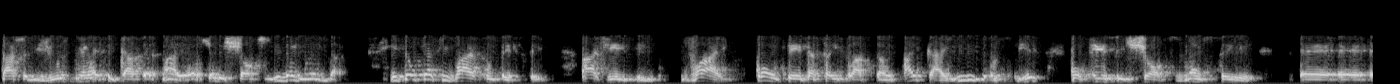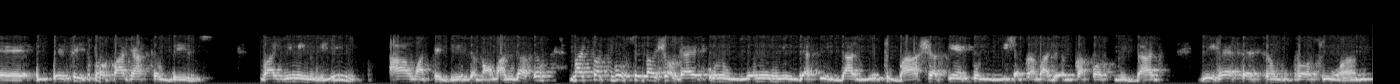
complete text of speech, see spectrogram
Taxa de juros tem uma eficácia maior sobre choques de demanda. Então, o que é que vai acontecer? A gente vai, com o tempo, essa inflação vai cair, porque esses choques vão ser, é, é, é, propagação deles vai diminuir, há uma tendência à normalização, mas só que você vai jogar a economia num nível de atividade muito baixa, tem economista trabalhando com a possibilidade de recessão no próximo ano,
